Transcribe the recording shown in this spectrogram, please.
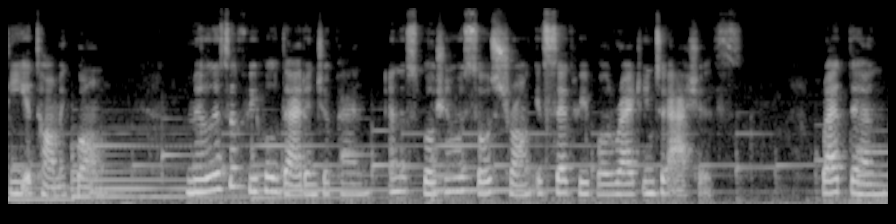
the atomic bomb. Millions of people died in Japan, and the explosion was so strong it set people right into ashes. Right then,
